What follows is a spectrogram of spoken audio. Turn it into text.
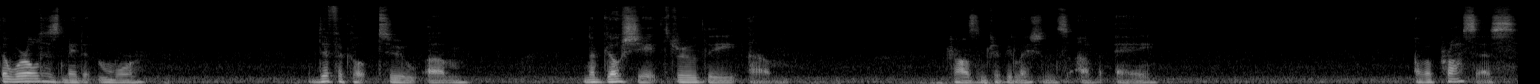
the world has made it more difficult to um, negotiate through the um, trials and tribulations of a of a process.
